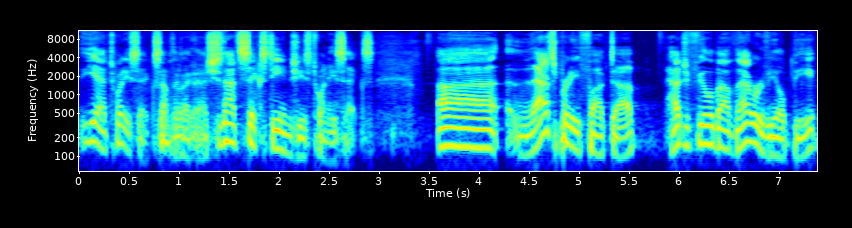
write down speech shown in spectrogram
Yeah, 26, something like that. She's not 16, she's 26. Uh, that's pretty fucked up. How'd you feel about that reveal, Pete?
